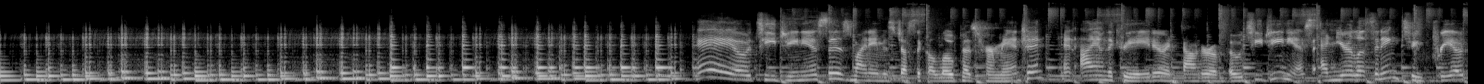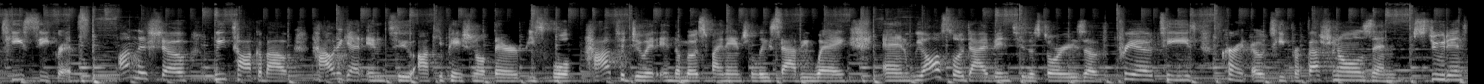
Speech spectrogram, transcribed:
Hey, OT geniuses. My name is Jessica Lopez Hermanton, and I am the creator and founder of OT Genius. And you're listening to Pre OT Secrets. On this show, we talk about how to get into occupational therapy school, how to do it in the most financially savvy way. And we also dive into the stories of pre OTs, current OT professionals, and students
